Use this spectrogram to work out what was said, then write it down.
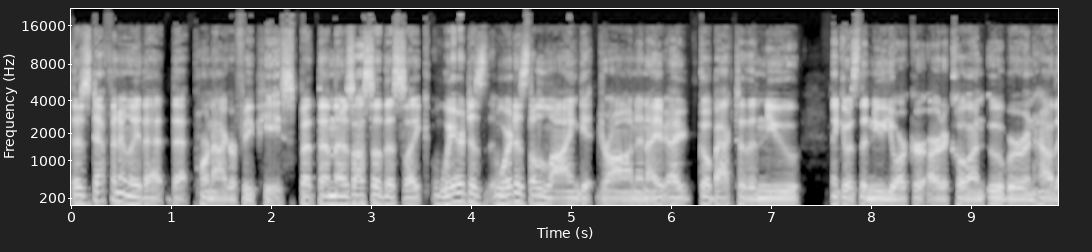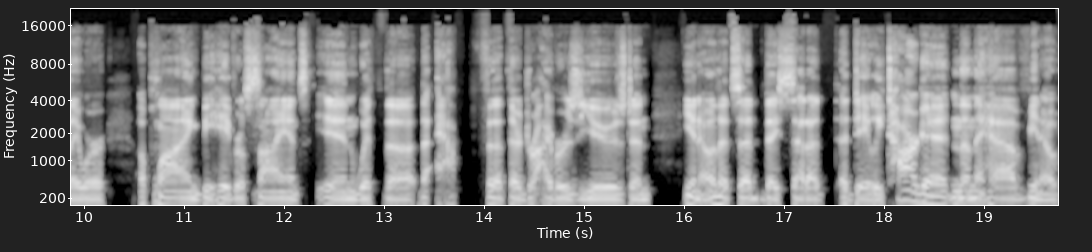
there's definitely that that pornography piece but then there's also this like where does where does the line get drawn? And I, I, go back to the new i think it was the new yorker article on uber and how they were applying behavioral science in with the the app that their drivers used and you know that said they set a, a daily target and then they have you know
